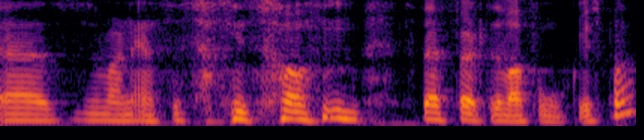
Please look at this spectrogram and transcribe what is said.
eh, som var den eneste sangen som, som jeg følte det var fokus på.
